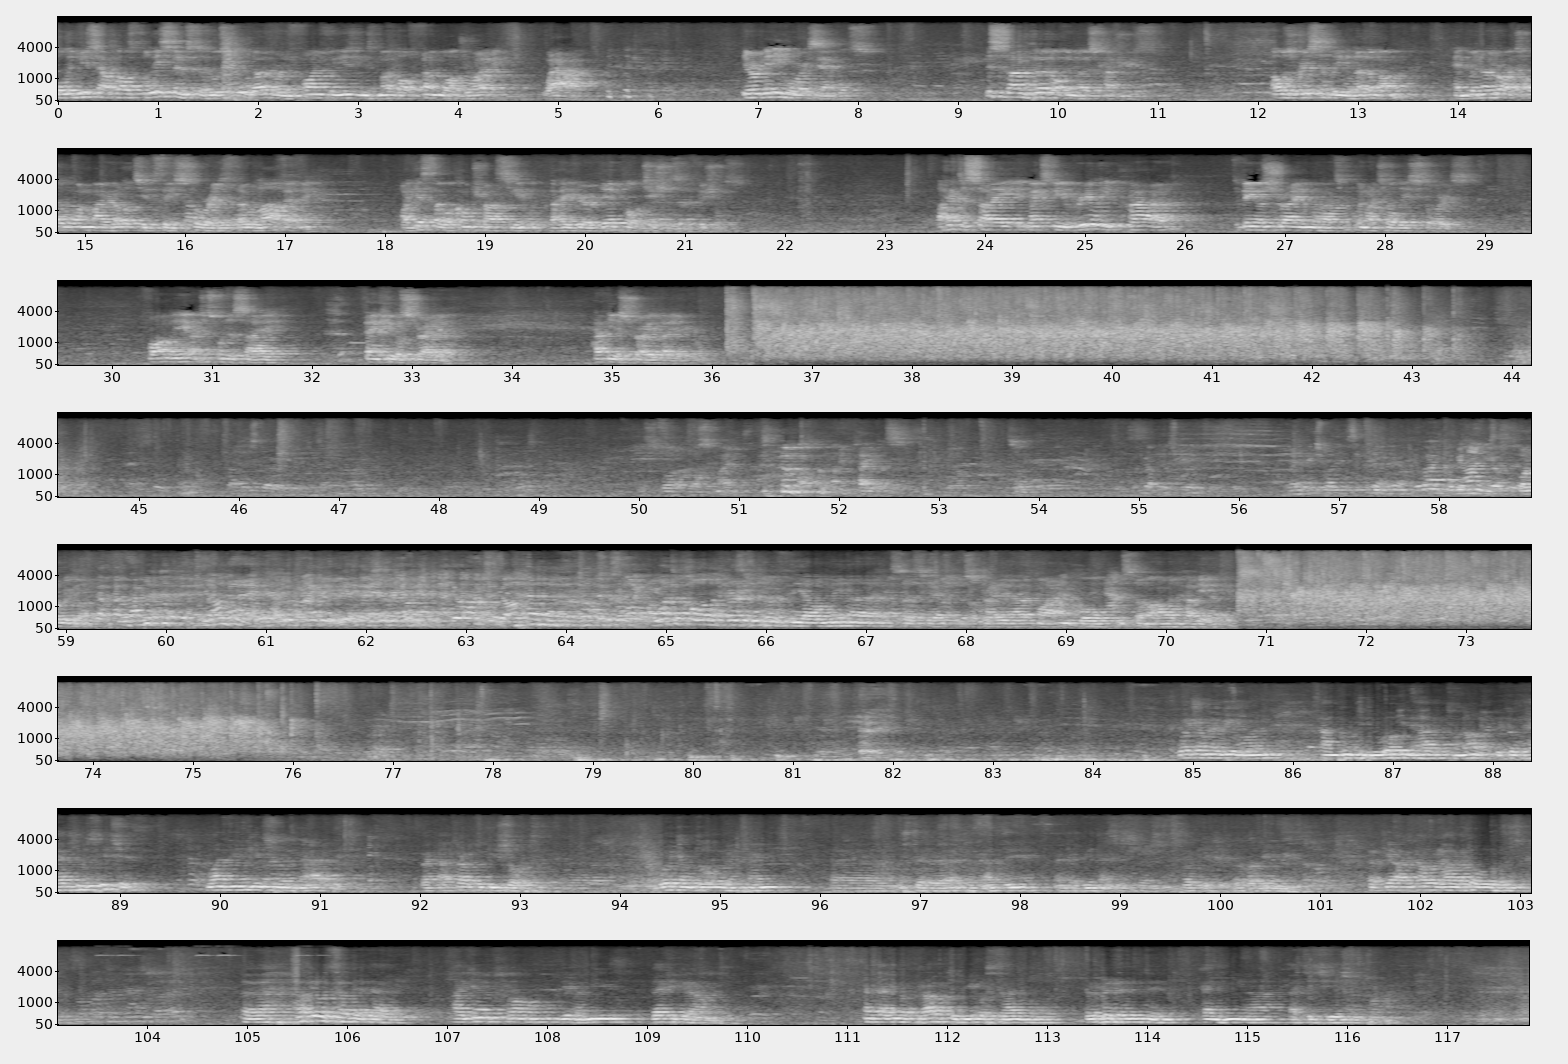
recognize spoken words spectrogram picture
Or the New South Wales police minister who was pulled over and fined for using his mobile phone while driving. Wow. There are many more examples. This is unheard of in most countries. I was recently in Lebanon, and whenever I told one of my relatives these stories, they would laugh at me. I guess they were contrasting it with the behaviour of their politicians and officials. I have to say, it makes me really proud to be an Australian when I, when I tell these stories. Finally, I just want to say thank you, Australia. Happy Australia Day, everyone. This is what I lost my, my papers. So, Behind you. what have we got? I'd like to call on the president of the Elmina Association Australia, my uncle, Mr. Mohammed Habib. Welcome everyone. I'm going to be working hard tonight because I have two speeches, one English, in Arabic, but I try to be short. Welcome to all my friends, uh, Mr. Anton Azzi and the Green Association. Sorry if you forgot your name. But yeah, in our heart always. Uh, happy Australia Day. I came from Lebanese background and I am proud to be Australian representing Elmina Association Fund.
